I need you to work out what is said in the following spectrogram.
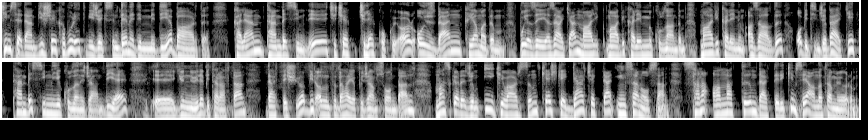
kimseden bir şey kabul etmeyeceksin demedim mi diye bağırdı. Kalem pembe simli, çiçek çilek kokuyor. O yüzden kıyamadım. Bu yazıyı yazarken mavi, mavi kalemimi kullandım. Mavi kalemim azaldı. O bitince belki pembe simliyi kullanacağım diye e, günlüğüyle bir taraftan dertleşiyor. Bir alıntı daha yapacağım sondan. Maskaracım iyi ki varsın. Keşke gerçekten insan olsan. Sana anlattığım dertleri kimseye anlatamıyorum.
